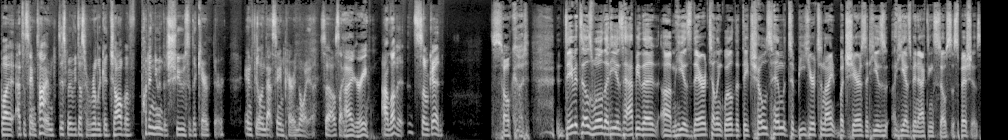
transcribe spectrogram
But at the same time, this movie does a really good job of putting you in the shoes of the character and feeling that same paranoia. So I was like, I agree. I love it. It's so good. So good. David tells Will that he is happy that um, he is there, telling Will that they chose him to be here tonight, but shares that he is he has been acting so suspicious,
